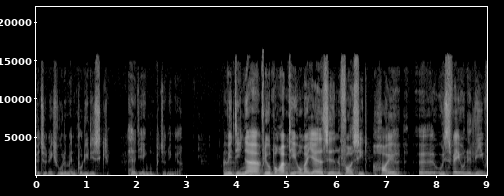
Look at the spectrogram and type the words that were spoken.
betydningsfulde, men politisk havde de ingen betydning mere. Medina blev berømt i Umayyad-tiden for sit høje øh, udsvævende liv,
